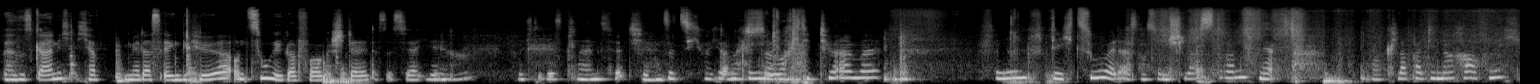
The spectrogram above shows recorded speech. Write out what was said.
Das ist gar nicht, ich habe mir das irgendwie höher und zugiger vorgestellt. Das ist ja hier ja. ein richtiges kleines Hütchen. Dann sitze ich euch einmal hin, dann mache ich die Tür einmal vernünftig zu, weil da ist noch so ein Schloss dran. Ja. Dann klappert die nachher auch nicht.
